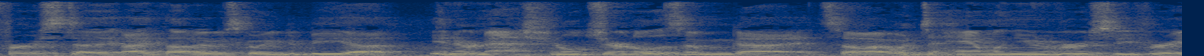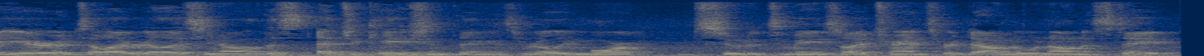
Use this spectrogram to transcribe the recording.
First, I, I, thought I was going to be a international journalism guy, and so I went to Hamline University for a year until I realized, you know, this education thing is really more suited to me. So I transferred down to Winona State,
